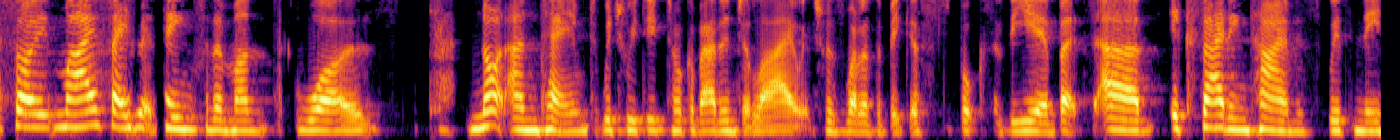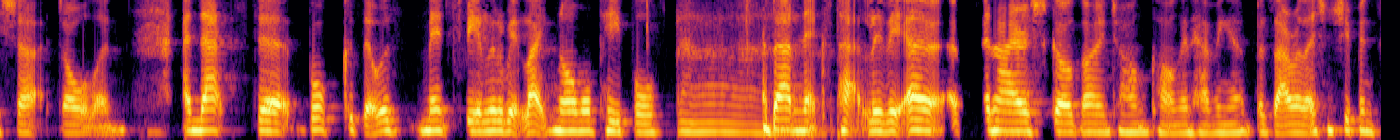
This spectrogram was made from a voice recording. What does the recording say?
so my favorite thing for the month was not Untamed, which we did talk about in July, which was one of the biggest books of the year, but uh, Exciting Times with Naoise Dolan. And that's the book that was meant to be a little bit like Normal People uh, about an expat living, uh, an Irish girl going to Hong Kong and having a bizarre relationship. And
